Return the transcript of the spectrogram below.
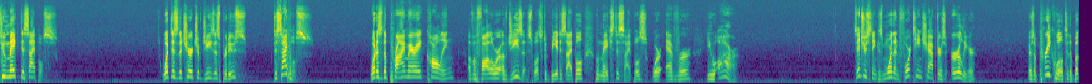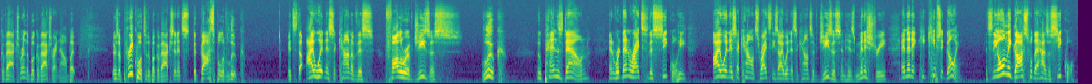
To make disciples. What does the church of Jesus produce? Disciples. What is the primary calling of a follower of Jesus? Well, it's to be a disciple who makes disciples wherever you are. It's interesting because more than 14 chapters earlier, there's a prequel to the book of Acts. We're in the book of Acts right now, but there's a prequel to the book of Acts, and it's the Gospel of Luke. It's the eyewitness account of this follower of Jesus, Luke, who pens down and then writes this sequel. He eyewitness accounts writes these eyewitness accounts of Jesus and his ministry, and then it, he keeps it going. It's the only gospel that has a sequel.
